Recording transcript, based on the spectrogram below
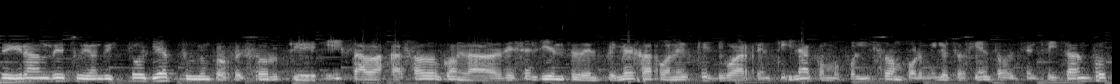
De grande, estudiando historia, tuve un profesor que estaba casado con la descendiente del primer japonés que llegó a Argentina como polizón por 1880 y tanto,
